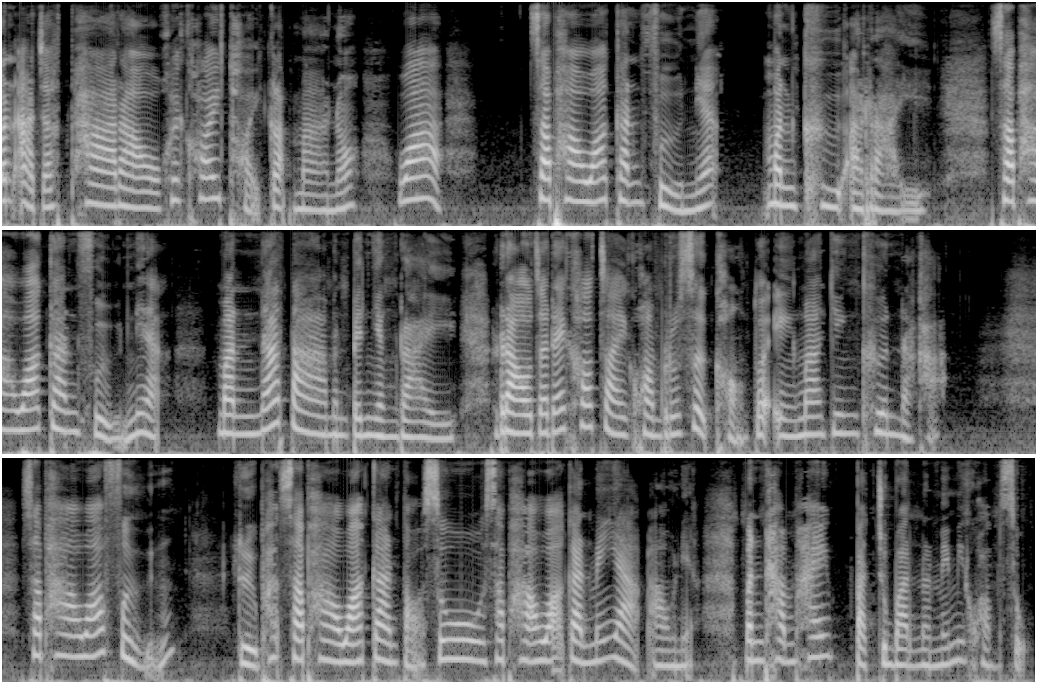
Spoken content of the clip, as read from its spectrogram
มันอาจจะพาเราค่อยๆถอยกลับมาเนาะว่าสภาวะการฝืนเนี่ยมันคืออะไร สภาวะการฝืนเนี่ยมันหน้าตามันเป็นอย่างไร เราจะได้เข้าใจความรู้สึกของตัวเองมากยิ่งขึ้นนะคะ สภาวะฝืน หรือสภาวะการต่อสู้ สภาวะการไม่อยากเอาเนี่ย มันทำให้ปัจจุบันมันไม่มีความสุข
